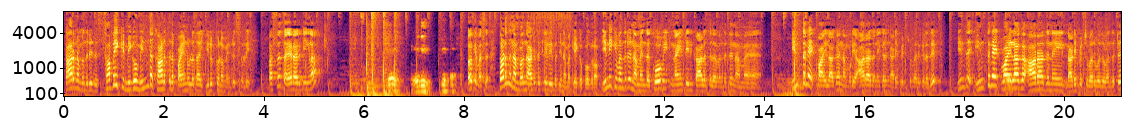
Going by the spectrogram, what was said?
காரணம் வந்துட்டு இது சபைக்கு மிகவும் இந்த காலத்துல பயனுள்ளதா இருக்கணும் என்று சொல்லி. பஸ் தயாரா இருக்கீங்களா? ஓகே பஸ். தொடர்ந்து நம்ம வந்து அடுத்த கேள்வி பத்தி நம்ம கேட்க போகிறோம். இன்னைக்கு வந்துட்டு நம்ம இந்த கோவிட் நைன்டீன் காலத்துல வந்துட்டு நம்ம இன்டர்நெட் வாயிலாக நம்முடைய ஆராதனைகள் நடைபெற்று வருகிறது. இந்த இன்டர்நெட் வாயிலாக ஆராதனை நடைபெற்று வருவது வந்துட்டு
